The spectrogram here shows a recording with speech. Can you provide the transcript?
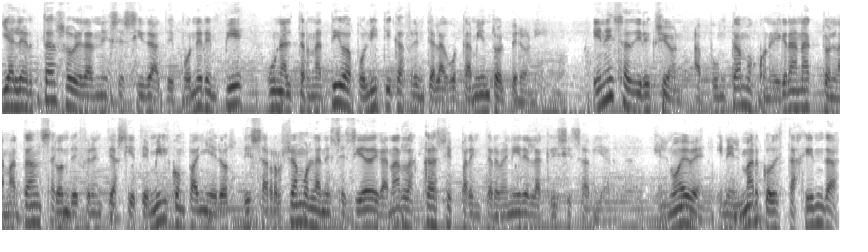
y alertar sobre la necesidad de poner en pie una alternativa política frente al agotamiento del peronismo. En esa dirección apuntamos con el gran acto en La Matanza, donde frente a 7.000 compañeros desarrollamos la necesidad de ganar las calles para intervenir en la crisis abierta. El 9, en el marco de esta agenda,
